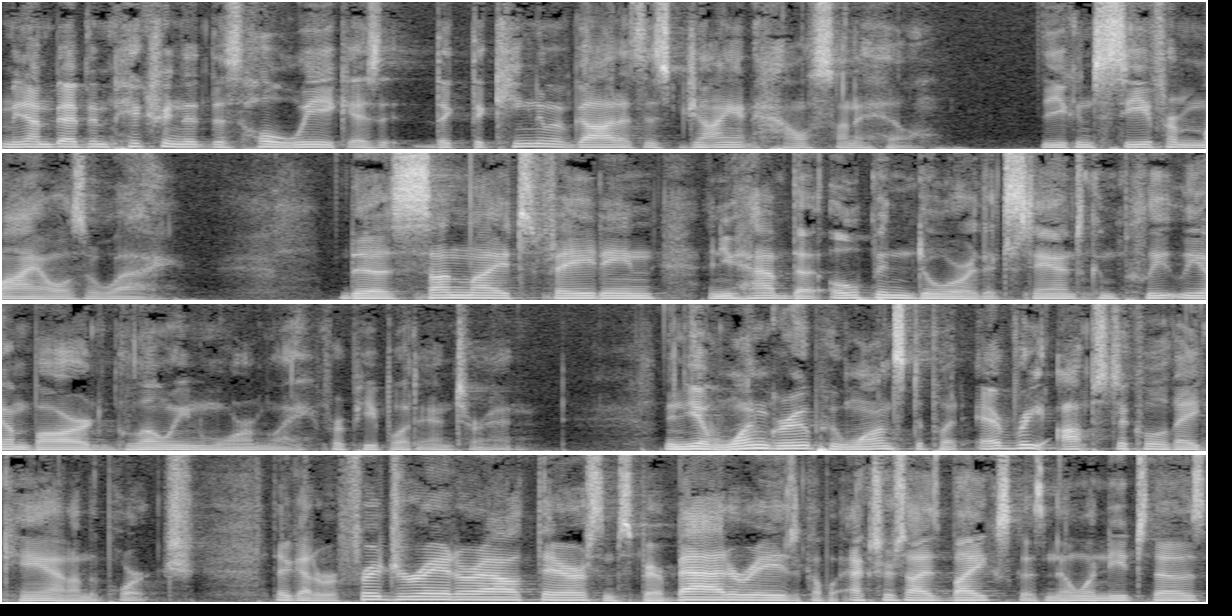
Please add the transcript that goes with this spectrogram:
I mean, i have been picturing that this whole week as the, the kingdom of God is this giant house on a hill that you can see from miles away. The sunlight's fading, and you have the open door that stands completely unbarred, glowing warmly for people to enter in. Then you have one group who wants to put every obstacle they can on the porch. They've got a refrigerator out there, some spare batteries, a couple exercise bikes because no one needs those,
